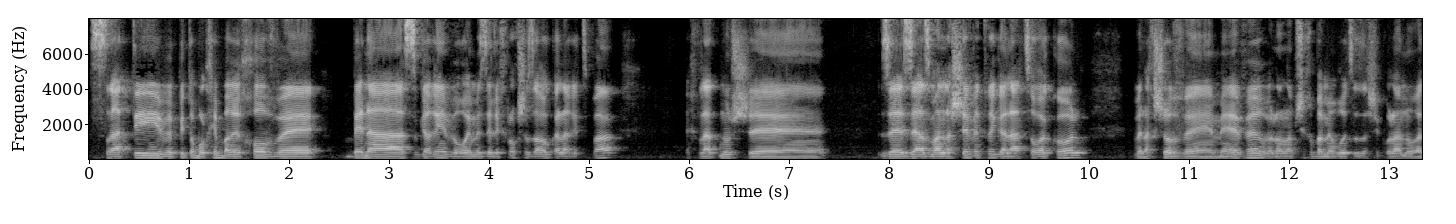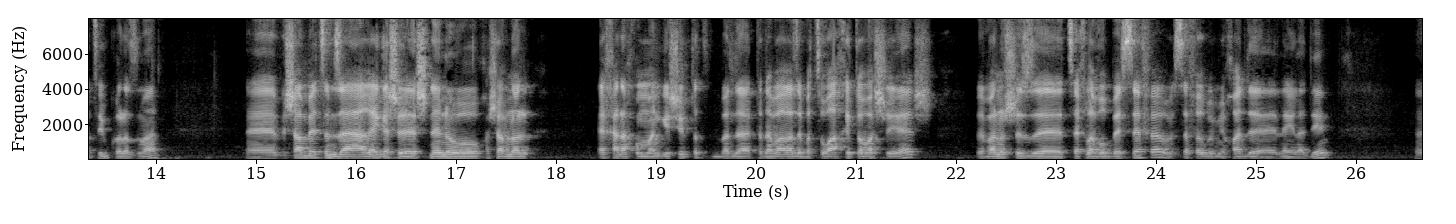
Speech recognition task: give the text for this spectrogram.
סרטים ופתאום הולכים ברחוב אה, בין הסגרים ורואים איזה לכלוך שזרוק על הרצפה, החלטנו שזה הזמן לשבת רגע, לעצור הכל ולחשוב אה, מעבר ולא להמשיך במרוץ הזה שכולנו רצים כל הזמן. אה, ושם בעצם זה היה הרגע ששנינו חשבנו על איך אנחנו מנגישים את הדבר הזה בצורה הכי טובה שיש, והבנו שזה צריך לבוא בספר, וספר במיוחד אה, לילדים. אה,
